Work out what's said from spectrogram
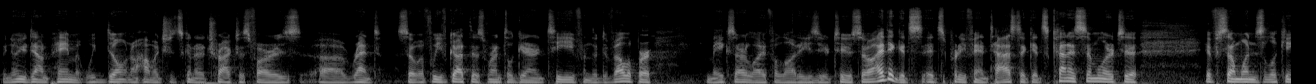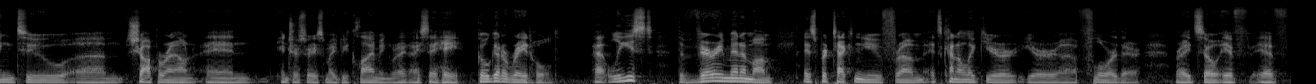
We know your down payment. We don't know how much it's going to attract as far as uh, rent. So if we've got this rental guarantee from the developer, makes our life a lot easier too. So I think it's it's pretty fantastic. It's kind of similar to if someone's looking to um, shop around and interest rates might be climbing, right? I say, hey, go get a rate hold. At least the very minimum is protecting you from. It's kind of like your your uh, floor there, right? So if if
